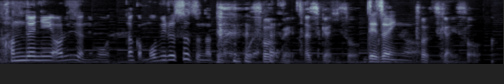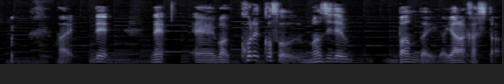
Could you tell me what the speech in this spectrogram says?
完全に、あれですよね、もう、なんかモビルスーツになってますね、これ。そうね、確かにそう。デザインが。確かにそう。はい。で、ね、えー、まあ、これこそ、マジで、バンダイがやらかした、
